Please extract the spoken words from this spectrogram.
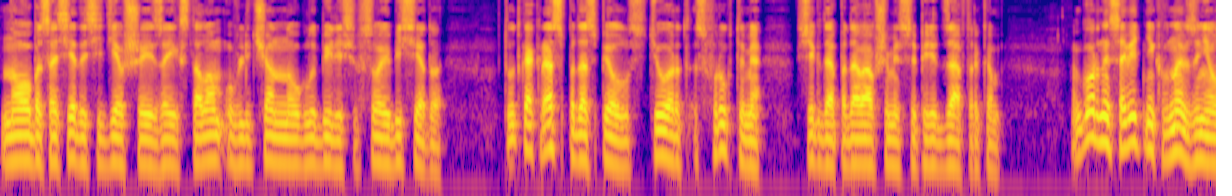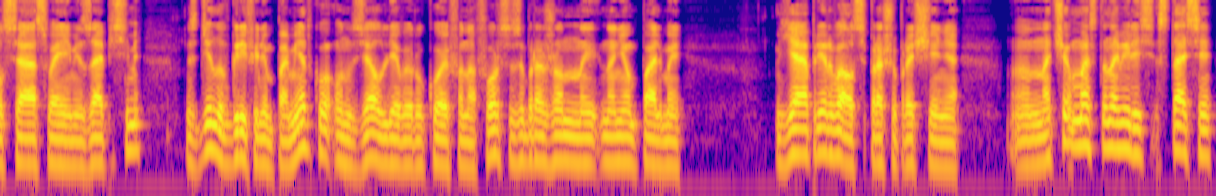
но оба соседа, сидевшие за их столом, увлеченно углубились в свою беседу. Тут как раз подоспел Стюарт с фруктами, всегда подававшимися перед завтраком. Горный советник вновь занялся своими записями. Сделав грифелем пометку, он взял левой рукой фонофор с изображенной на нем пальмой. «Я прервался, прошу прощения. На чем мы остановились, Стаси?»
